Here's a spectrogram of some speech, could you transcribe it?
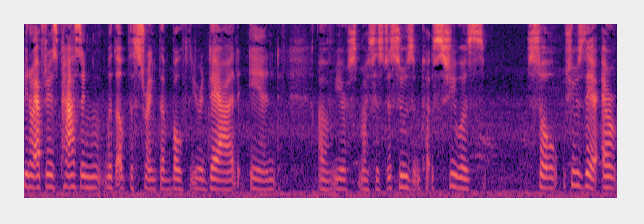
you know, after his passing without the strength of both your dad and of your my sister Susan, because she was so she was there. er-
